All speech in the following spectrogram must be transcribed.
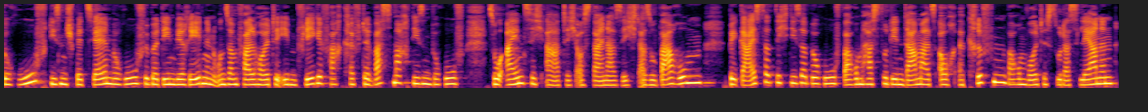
Beruf, diesen speziellen Beruf, über den wir reden, in unserem Fall heute eben Pflegefachkräfte, was macht diesen Beruf so einzigartig aus deiner Sicht? Also warum begeistert dich dieser Beruf? Warum hast du den damals auch ergriffen? Warum wolltest du das lernen?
